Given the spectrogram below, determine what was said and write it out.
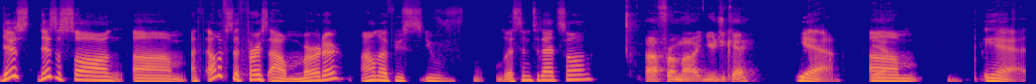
there's there's a song. Um, I, don't know if it's the first album, Murder. I don't know if you you've listened to that song. Uh, from uh, UGK. Yeah. yeah. Um. Yeah.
